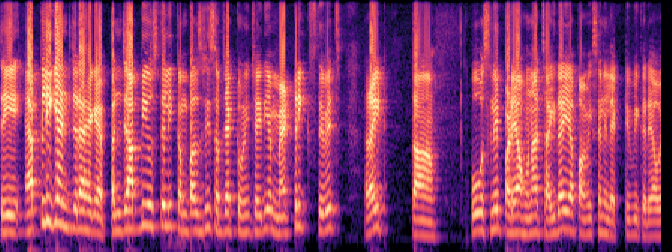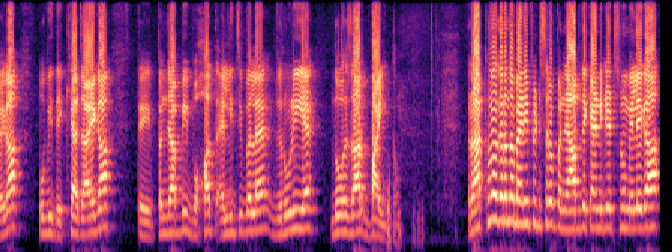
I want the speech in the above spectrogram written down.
ਤੇ ਐਪਲੀਕੈਂਟ ਜਿਹੜਾ ਹੈਗਾ ਪੰਜਾਬੀ ਉਸ ਦੇ ਲਈ ਕੰਪਲਸਰੀ ਸਬਜੈਕਟ ਹੋਣੀ ਚਾਹੀਦੀ ਹੈ ਮੈਟ੍ਰਿਕਸ ਦੇ ਵਿੱਚ ਰਾਈਟ ਤਾਂ ਉਹ ਉਸਨੇ ਪੜਿਆ ਹੋਣਾ ਚਾਹੀਦਾ ਜਾਂ ਭਾਵੇਂ ਕਿਸੇ ਨੇ ਇਲੈਕਟਿਵ ਵੀ ਕਰਿਆ ਹੋਵੇਗਾ, ਉਹ ਵੀ ਦੇਖਿਆ ਜਾਏਗਾ। ਤੇ ਪੰਜਾਬੀ ਬਹੁਤ ਐਲੀਜੀਬਲ ਹੈ, ਜ਼ਰੂਰੀ ਹੈ 2022 ਤੋਂ। ਰਾਖਵਾਂਕਰਨ ਦਾ ਬੈਨੀਫਿਟ ਸਿਰਫ ਪੰਜਾਬ ਦੇ ਕੈਂਡੀਡੇਟਸ ਨੂੰ ਮਿਲੇਗਾ।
